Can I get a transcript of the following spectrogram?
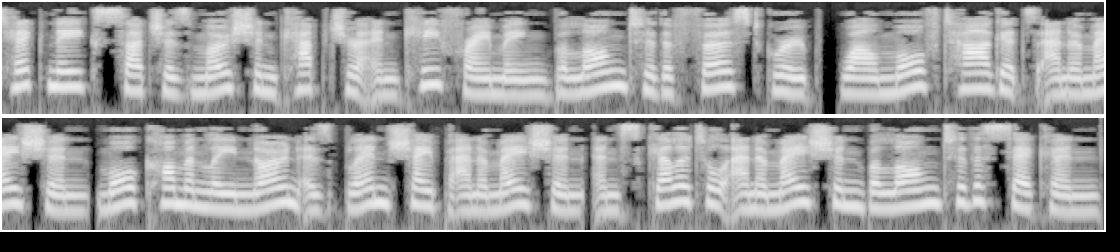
Techniques such as motion capture and keyframing belong to the first group, while morph targets animation more commonly known as blend shape animation and skeletal animation belong to the second.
